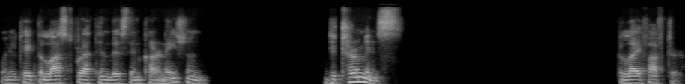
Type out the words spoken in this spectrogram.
when you take the last breath in this incarnation? Determines the life after.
